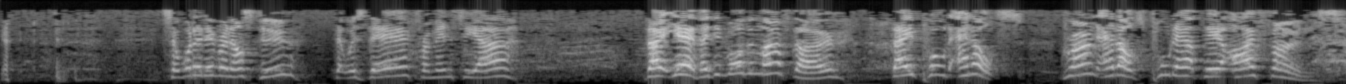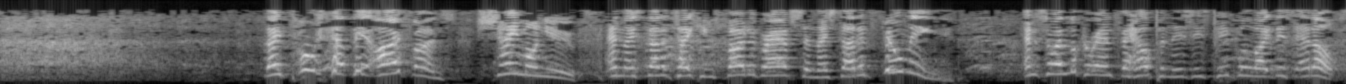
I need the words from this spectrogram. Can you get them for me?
so what did everyone else do that was there from NCR? They, yeah, they did more than laugh though. They pulled adults, grown adults pulled out their iPhones. They pulled out their iPhones. Shame on you. And they started taking photographs and they started filming. And so I look around for help and there's these people like this, adults.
